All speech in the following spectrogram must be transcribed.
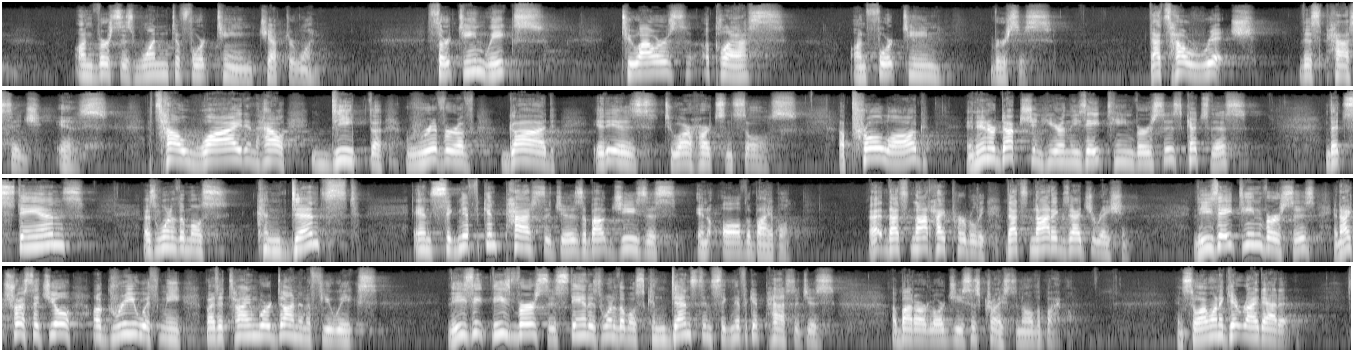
on verses 1 to 14, chapter 1. 13 weeks, two hours a class on 14 verses. That's how rich this passage is. It's how wide and how deep the river of God it is to our hearts and souls. A prologue an introduction here in these 18 verses, catch this, that stands as one of the most condensed and significant passages about Jesus in all the Bible. That's not hyperbole, that's not exaggeration. These 18 verses, and I trust that you'll agree with me by the time we're done in a few weeks, these, these verses stand as one of the most condensed and significant passages about our Lord Jesus Christ in all the Bible. And so I want to get right at it.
